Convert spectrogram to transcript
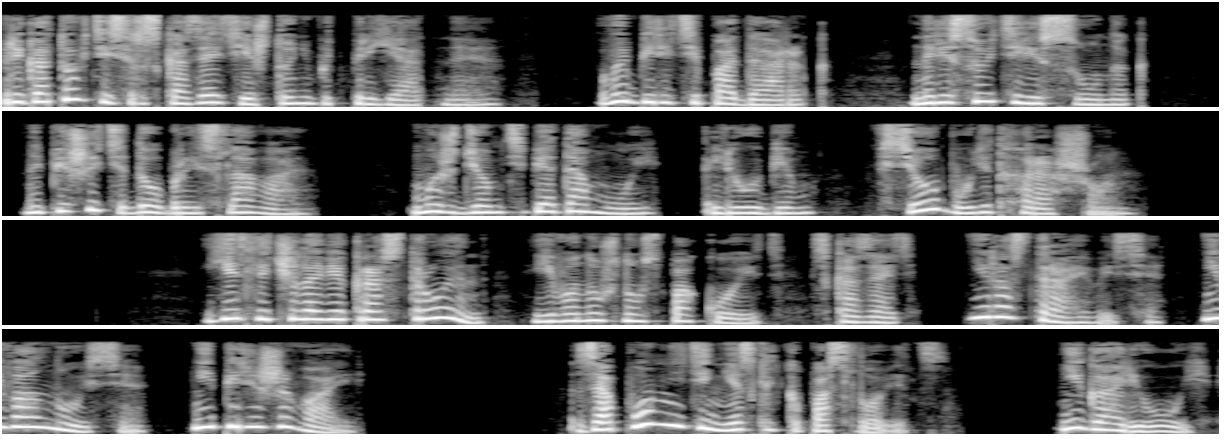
Приготовьтесь рассказать ей что-нибудь приятное. Выберите подарок, нарисуйте рисунок, напишите добрые слова. Мы ждем тебя домой, любим, все будет хорошо. Если человек расстроен, его нужно успокоить, сказать «не расстраивайся, не волнуйся, не переживай». Запомните несколько пословиц. «Не горюй»,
